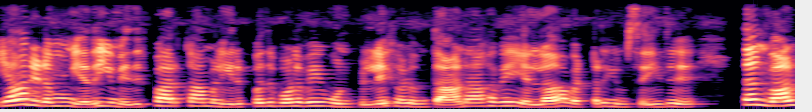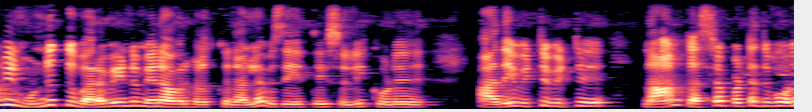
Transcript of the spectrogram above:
யாரிடமும் எதையும் எதிர்பார்க்காமல் இருப்பது போலவே உன் பிள்ளைகளும் தானாகவே எல்லாவற்றையும் செய்து தன் வாழ்வில் முன்னுக்கு வர வேண்டும் என அவர்களுக்கு நல்ல விஷயத்தை சொல்லிக் கொடு. அதை விட்டுவிட்டு நான் கஷ்டப்பட்டது போல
